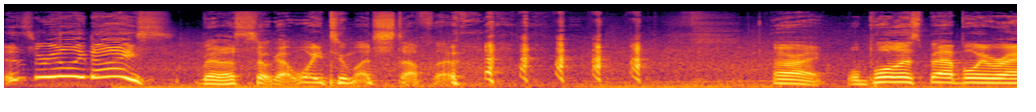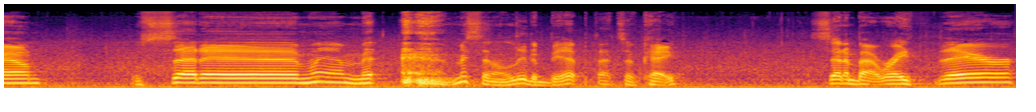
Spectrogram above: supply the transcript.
it's really nice. But I still got way too much stuff though. All right, we'll pull this bad boy around. We'll set him, eh, well, missing a little bit, but that's okay. Set him about right there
